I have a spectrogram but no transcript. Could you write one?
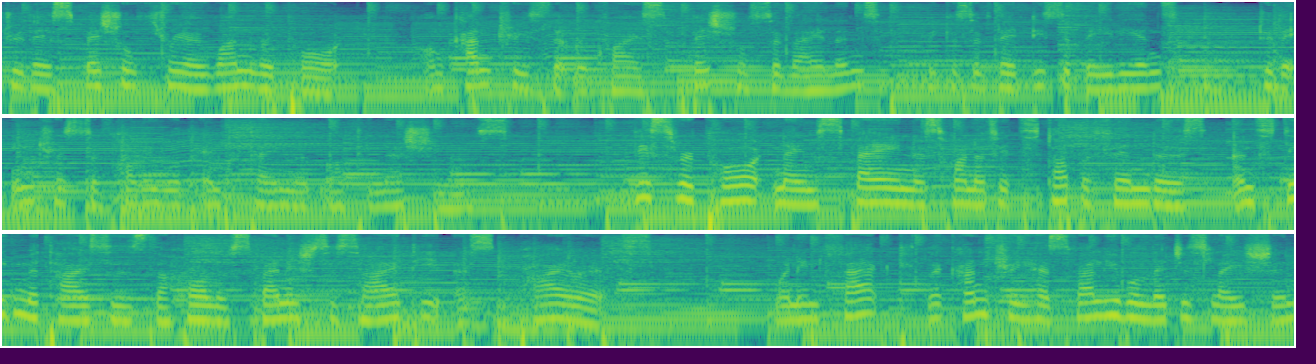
through their Special 301 report on countries that require special surveillance because of their disobedience to the interests of Hollywood entertainment multinationals. This report names Spain as one of its top offenders and stigmatises the whole of Spanish society as pirates, when in fact the country has valuable legislation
